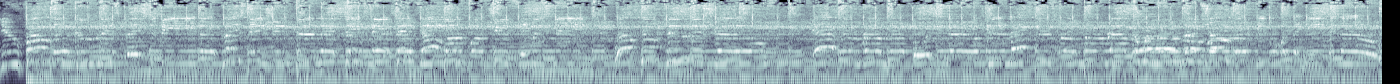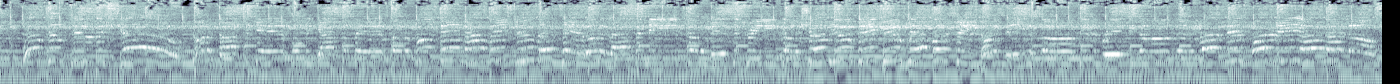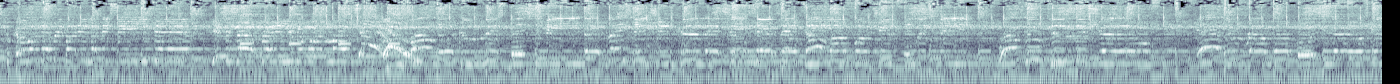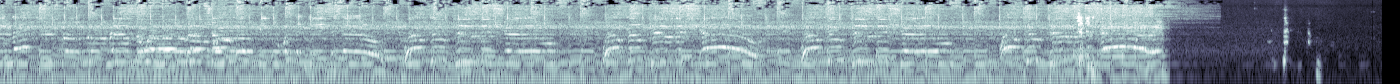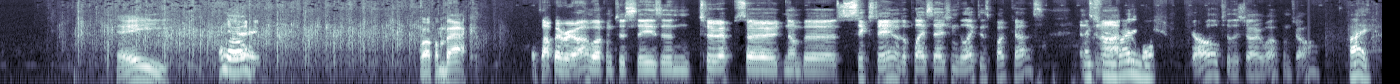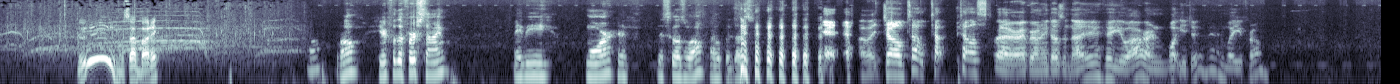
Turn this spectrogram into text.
You found the Welcome to season two, episode number 16 of the PlayStation Collectors Podcast. And Thanks for tonight, inviting me. Joel to the show. Welcome, Joel. Hi. Woo, what's up, buddy? Well, here for the first time. Maybe more if this goes well. I hope it does. Yeah, definitely. Joel, tell, tell, tell us, uh, everyone who doesn't know you, who you are and what you do and where you're from.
